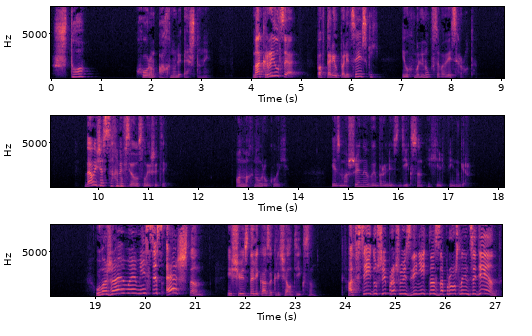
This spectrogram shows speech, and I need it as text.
«Что?» Хором ахнули Эштоны. «Накрылся!» — повторил полицейский и ухмыльнулся во весь рот. «Да вы сейчас сами все услышите!» Он махнул рукой. Из машины выбрались Диксон и Хильфингер. «Уважаемая миссис Эштон!» Еще издалека закричал Диксон. «От всей души прошу извинить нас за прошлый инцидент!»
